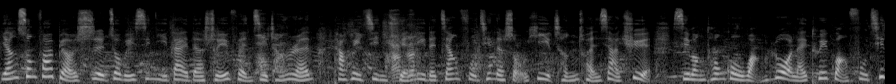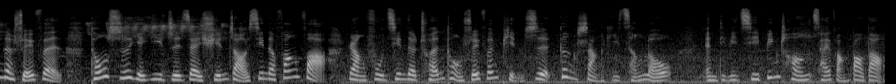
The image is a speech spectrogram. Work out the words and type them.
杨松发表示，作为新一代的水粉继承人，他会尽全力的将父亲的手艺承传下去，希望通过网络来推广父亲的水粉，同时也一直在寻找新的方法，让父亲的传统水粉品质更上一层楼。NDV 七冰城采访报道。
